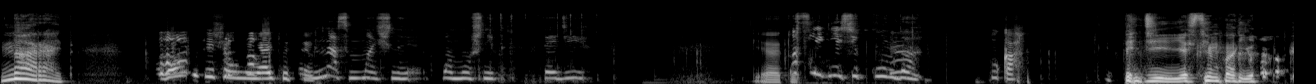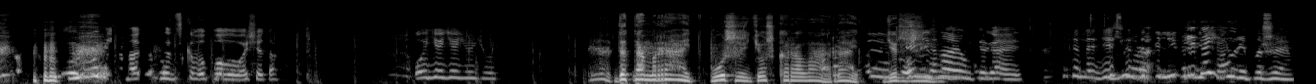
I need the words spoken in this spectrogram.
На, Райт! Еще у меня читать. На, смачный помощник Тедди. Я тут... Последняя секунда. Сука. Иди, я снимаю. Женского пола вообще-то. Ой-ой-ой-ой-ой. Да там Райт, боже, ждешь корола. Райт, Ой, Я не держи. знаю, убегает. Надеюсь, ты Юра, запилит Передай. Юре, поже.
